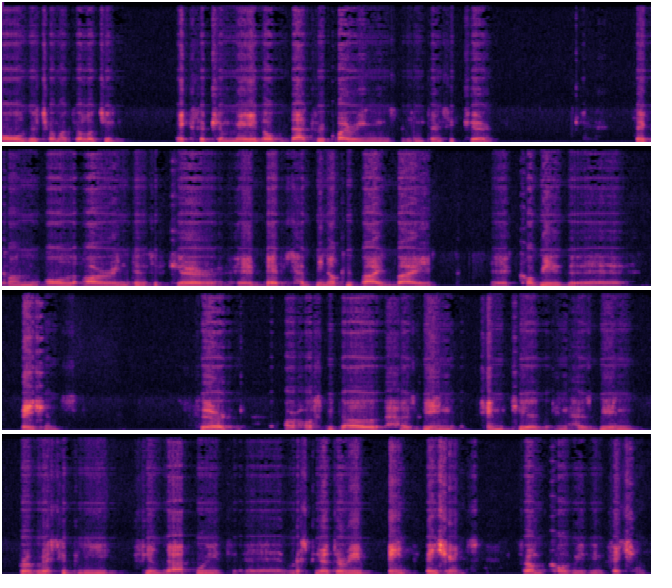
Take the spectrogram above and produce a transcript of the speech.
all the traumatology, exception made of that requiring intensive care. Second, all our intensive care uh, beds have been occupied by uh, COVID uh, patients. Third, our hospital has been emptied and has been progressively filled up with uh, respiratory patients from COVID infection.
